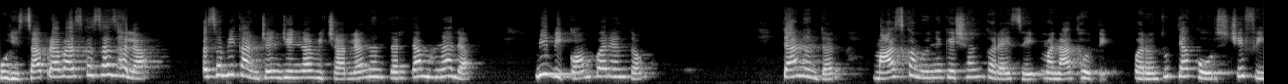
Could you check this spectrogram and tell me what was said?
पुढचा प्रवास कसा झाला? असं मी कांचनजींना विचारल्यानंतर त्या म्हणाल्या मी बी कॉम पर्यंत. त्यानंतर मास कम्युनिकेशन करायचे मनात होते परंतु त्या कोर्सची फी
